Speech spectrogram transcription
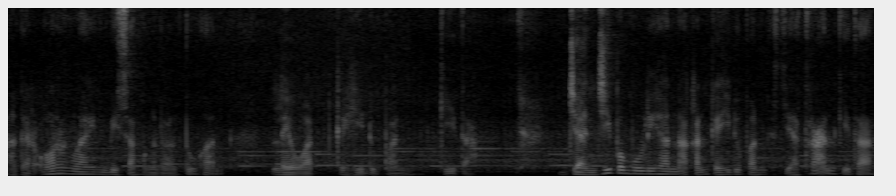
agar orang lain bisa mengenal Tuhan lewat kehidupan kita. Janji pemulihan akan kehidupan kesejahteraan kita,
